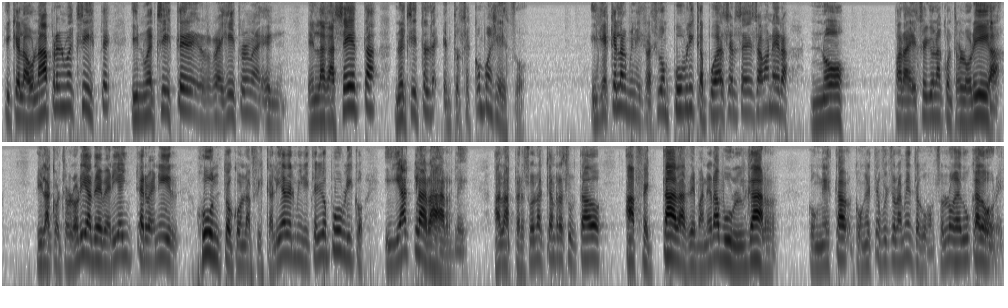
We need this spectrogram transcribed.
y que la UNAPRE no existe, y no existe el registro en, la- en- en la Gaceta, no existe el Entonces, ¿cómo es eso? ¿Y es que la administración pública puede hacerse de esa manera? No. Para eso hay una Contraloría. Y la Contraloría debería intervenir junto con la Fiscalía del Ministerio Público y aclararle a las personas que han resultado afectadas de manera vulgar con, esta, con este funcionamiento, como son los educadores,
